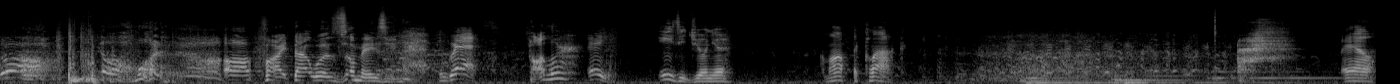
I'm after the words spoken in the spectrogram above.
Oh, oh, what a fight. That was amazing. Congrats. Toddler? Hey, easy, Junior. I'm off the clock. Ah, well,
